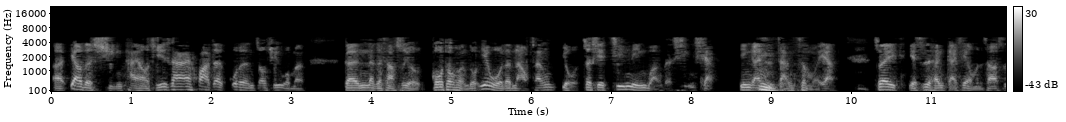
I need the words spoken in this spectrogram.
呃要的形态哦，其实在画这个过程中，其实我们跟那个老师有沟通很多，因为我的脑中有这些精灵王的形象，应该是长怎么样，嗯、所以也是很感谢我们的赵老师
